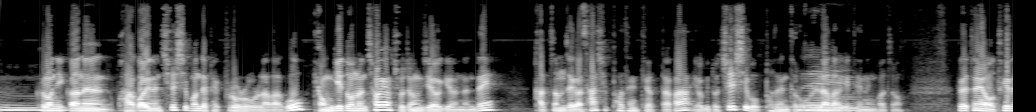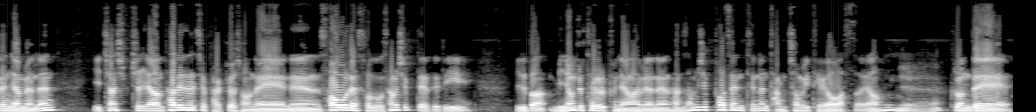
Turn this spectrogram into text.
음. 그러니까는 과거에는 75대 100%로 올라가고 경기도는 청약 조정 지역이었는데 가점제가 40%였다가 여기도 75%로 네. 올라가게 되는 거죠. 그랬더니 어떻게 됐냐면은 2017년 파리 대책 발표 전에는 서울에서도 30대들이 일반 민영주택을 분양하면은 한 30%는 당첨이 되어 왔어요. 음. 예. 그런데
